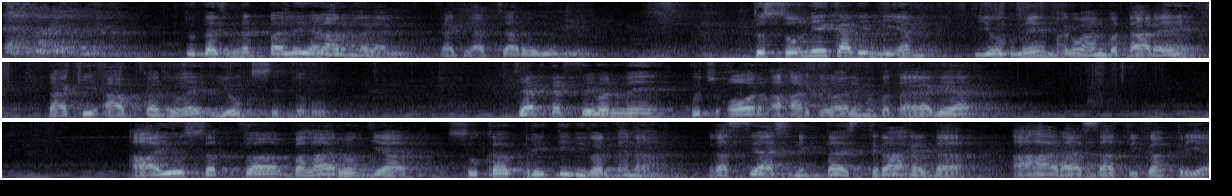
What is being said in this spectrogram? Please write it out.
तो दस मिनट पहले ही अलार्म लगा ली ताकि आप चार बजे उठिए। तो सोने का भी नियम योग में भगवान बता रहे हैं, ताकि आपका जो है योग सिद्ध हो। चैप्टर सेवन में कुछ और आहार के बारे में बताया गया। आयु सत्व बलारोग्य सुख प्रीति विवर्धना रस्या स्निग्धा स्थिरा हृदय आहारा सात्विक प्रिय।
